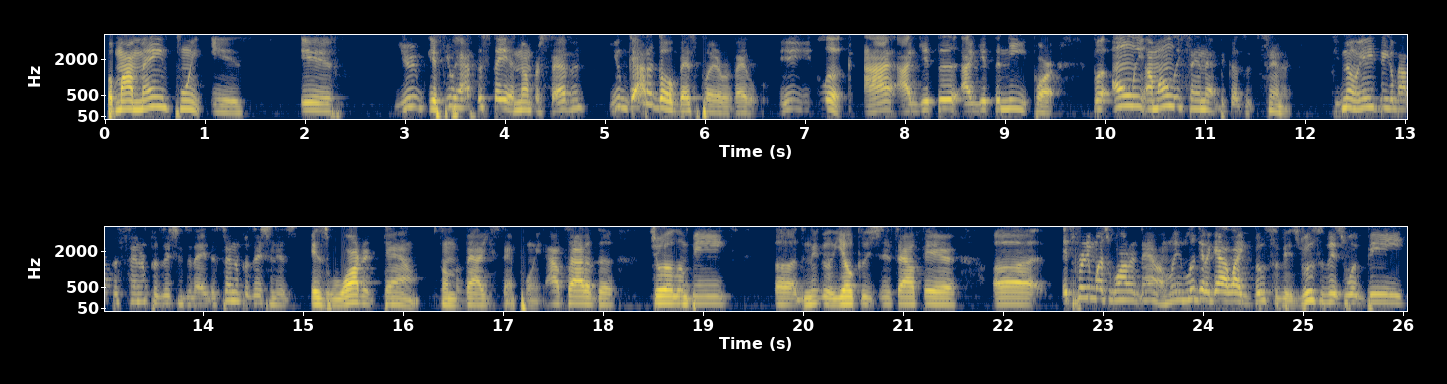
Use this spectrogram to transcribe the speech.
But my main point is if you if you have to stay at number seven, you gotta go best player available. Look, I I get the I get the need part, but only I'm only saying that because it's center you know anything about the center position today, the center position is is watered down from a value standpoint. Outside of the Joel Embiid, uh, the Nikola Jokic is out there. Uh, it's pretty much watered down. I mean, look at a guy like Vucevic. Vucevic would be,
